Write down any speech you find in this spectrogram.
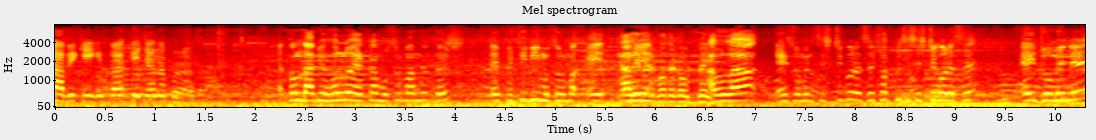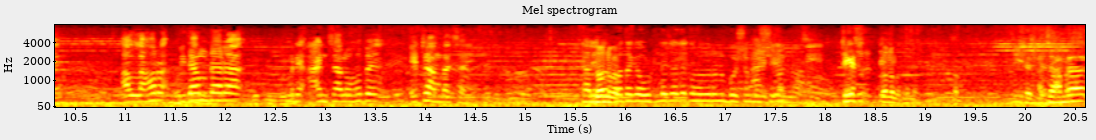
দাবি কি বা কি জানা আপনারা? এখন দাবি হলো একটা মুসলমানদের দেশ। এই পৃথিবী মুসলমান এই পতাকা উঠবে। আল্লাহ এই জমিন সৃষ্টি করেছে সবকিছু সৃষ্টি করেছে। এই জমিনে আল্লাহর বিধান দ্বারা মানে আইন চালু হবে এটা আমরা চাই। পতাকা উঠলে যাতে কোনো ধরনের বৈষম্য শিকার না ঠিক আছে ধন্যবাদ আচ্ছা আমরা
